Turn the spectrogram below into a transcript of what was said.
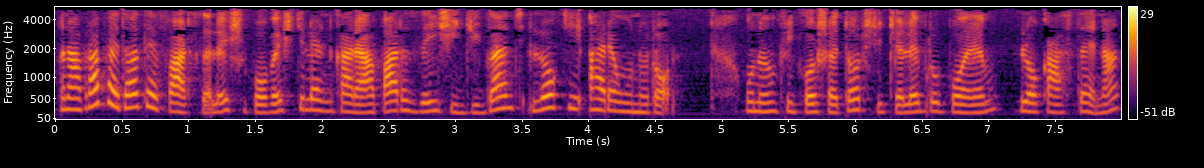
În aproape toate farsele și poveștile în care apar zei și giganți, Loki are un rol. Un înfricoșător și celebru poem, Locastena,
